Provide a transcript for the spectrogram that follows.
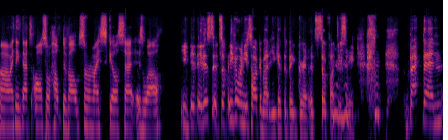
uh, I think that's also helped develop some of my skill set as well. It, it is, it's even when you talk about it, you get the big grin. It's so fun to see. Back then,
